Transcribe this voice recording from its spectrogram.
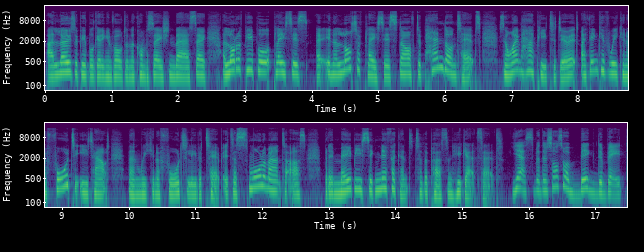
Uh, loads of people getting involved in the conversation there. So a lot of people, places, uh, in a lot of places, staff depend on tips. So I'm happy to do it. I think if we can afford to eat out, then we can afford to leave a tip. It's a small amount to us, but it may be significant to the person who gets it. Yes, but there's also a big debate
